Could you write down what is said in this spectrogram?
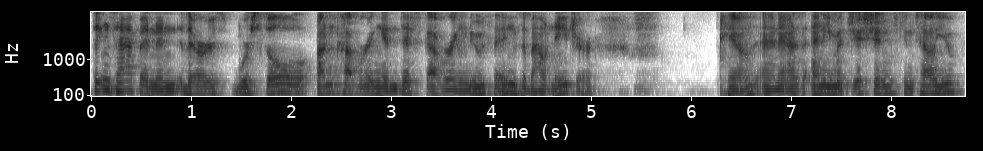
things happen, and there's we're still uncovering and discovering new things about nature. You know, and as any magician can tell you,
